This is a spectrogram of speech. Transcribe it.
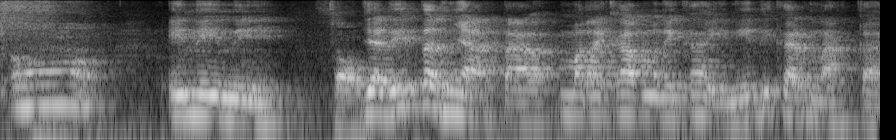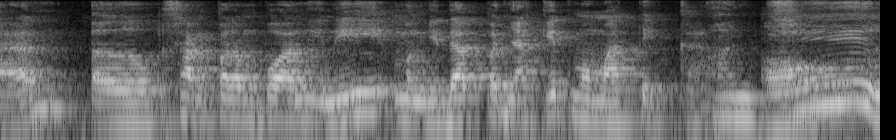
Oh, ini nih. So. Jadi ternyata mereka menikah ini dikarenakan eh, sang perempuan ini mengidap penyakit mematikan. Anjir.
